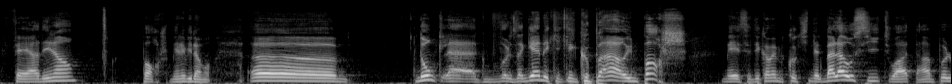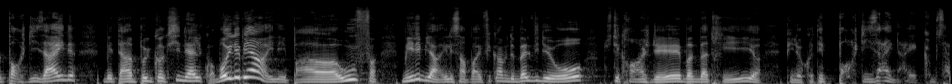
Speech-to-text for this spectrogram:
Ferdinand Porsche, bien évidemment. Euh, donc la Volkswagen est quelque part une Porsche. Mais c'était quand même coccinelle. Bah là aussi, tu vois, t'as un peu le Porsche design, mais t'as un peu une coccinelle, quoi. Bon, il est bien, il est pas euh, ouf, mais il est bien, il est sympa. Il fait quand même de belles vidéos, petit écran HD, bonne batterie. Puis le côté Porsche design, comme ça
